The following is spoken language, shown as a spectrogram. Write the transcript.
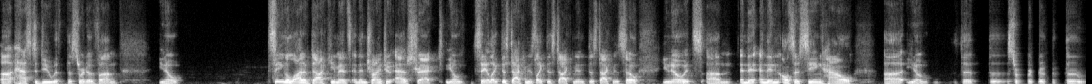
uh, has to do with the sort of, um, you know, seeing a lot of documents and then trying to abstract, you know, say like this document is like this document, this document. So, you know, it's, um, and then, and then also seeing how, uh, you know, the, the sort of the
